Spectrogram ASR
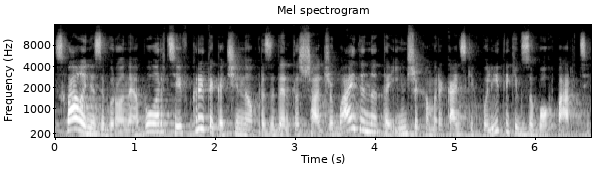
схвалення заборони абортів, критика чинного президента США Джо Байдена та інших американських політиків з обох партій.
